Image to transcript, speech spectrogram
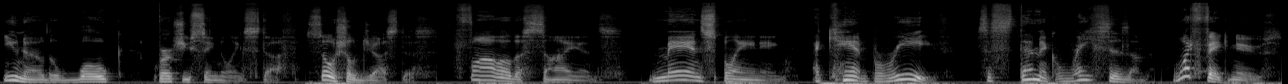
You know, the woke, virtue signaling stuff, social justice, follow the science, mansplaining, I can't breathe, systemic racism. What fake news?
